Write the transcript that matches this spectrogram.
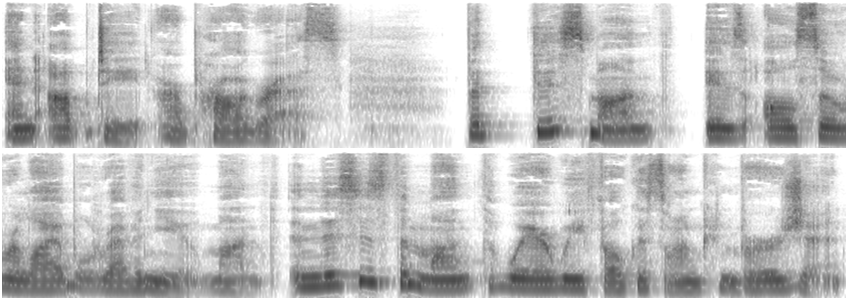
and update our progress. But this month is also reliable revenue month. And this is the month where we focus on conversion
